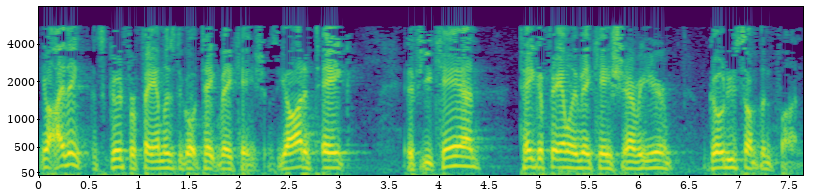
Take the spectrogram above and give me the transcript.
you know, I think it's good for families to go take vacations. You ought to take, if you can, take a family vacation every year. Go do something fun.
